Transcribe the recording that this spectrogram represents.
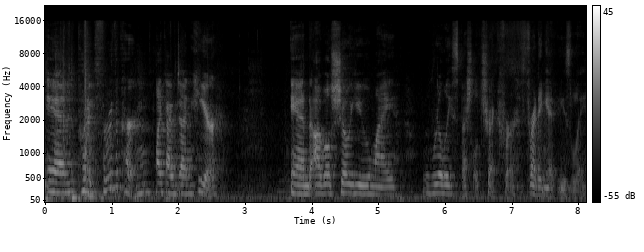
and put it through the curtain like I've done here. And I will show you my really special trick for threading it easily.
